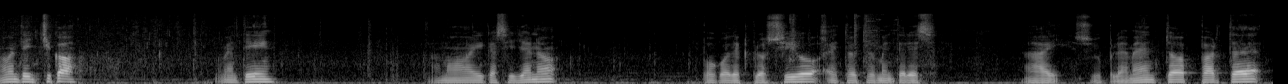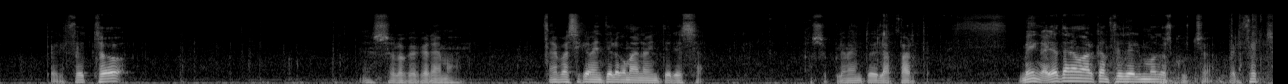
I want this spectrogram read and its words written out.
Momentín, chicos. Momentín. Vamos ahí casi lleno. Un poco de explosivo. Esto, esto me interesa. Ahí, suplementos, partes. Perfecto. Eso es lo que queremos Es básicamente lo que más nos interesa Los suplementos y las partes Venga, ya tenemos alcance del modo escucha Perfecto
